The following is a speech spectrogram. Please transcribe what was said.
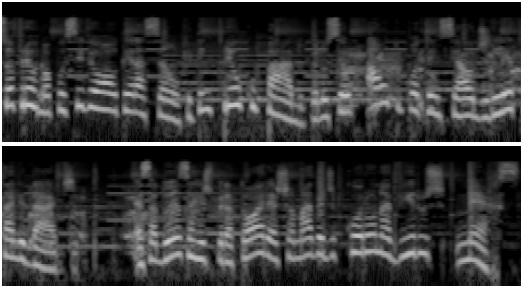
sofreu uma possível alteração que tem preocupado pelo seu alto potencial de letalidade. Essa doença respiratória é chamada de coronavírus MERS,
